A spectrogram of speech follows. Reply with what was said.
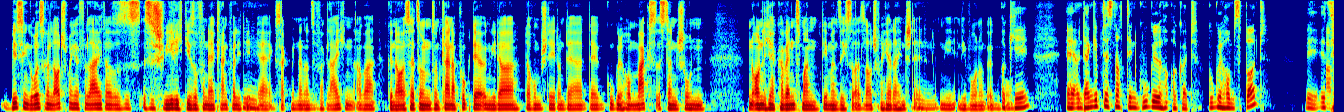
bisschen größeren Lautsprecher vielleicht. Also es ist, es ist schwierig, die so von der Klangqualität Mhm. her exakt miteinander zu vergleichen. Aber genau, es ist halt so ein, so ein kleiner Puck, der irgendwie da, da rumsteht und der, der Google Home Max ist dann schon ein ordentlicher Kavenzmann, den man sich so als Lautsprecher dahinstellt Mhm. in, die, in die Wohnung irgendwo. Okay. Äh, und dann gibt es noch den Google, oh Gott, Google Home Spot. Nee, ist,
